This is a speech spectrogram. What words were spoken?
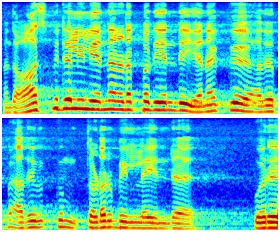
அந்த ஹாஸ்பிட்டலில் என்ன நடப்பது என்று எனக்கு அது அதுக்கும் தொடர்பு இல்லை என்ற ஒரு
